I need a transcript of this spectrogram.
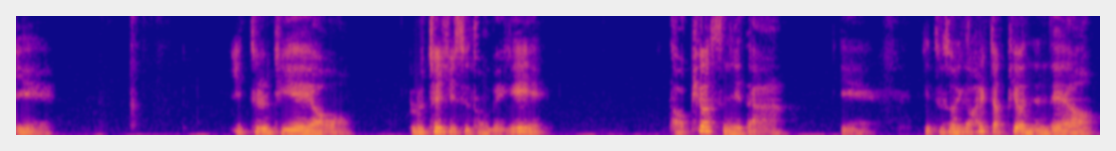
예. 이틀 뒤에요. 루체시스 동백이 더 피었습니다. 예. 이 두송이가 활짝 피었는데요.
